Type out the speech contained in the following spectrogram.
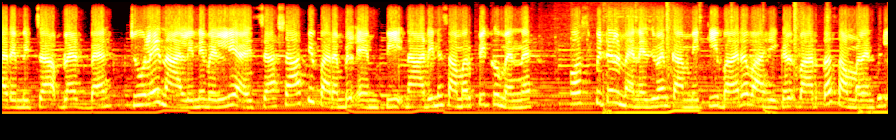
ആരംഭിച്ച ബ്ലഡ് ബാങ്ക് ജൂലൈ നാലിന് വെള്ളിയാഴ്ച ഷാഫി പറമ്പിൽ എം പി നാടിന് സമർപ്പിക്കുമെന്ന് ഹോസ്പിറ്റൽ മാനേജ്മെന്റ് കമ്മിറ്റി ഭാരവാഹികൾ വാർത്താ സമ്മേളനത്തിൽ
